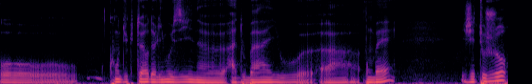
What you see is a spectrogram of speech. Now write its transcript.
au conducteur de limousine euh, à Dubaï ou euh, à Bombay, j'ai toujours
